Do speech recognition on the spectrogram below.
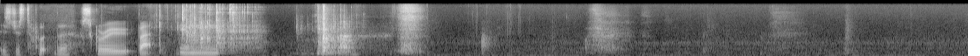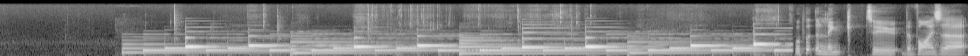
Is just to put the screw back in. We'll put the link to the visor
